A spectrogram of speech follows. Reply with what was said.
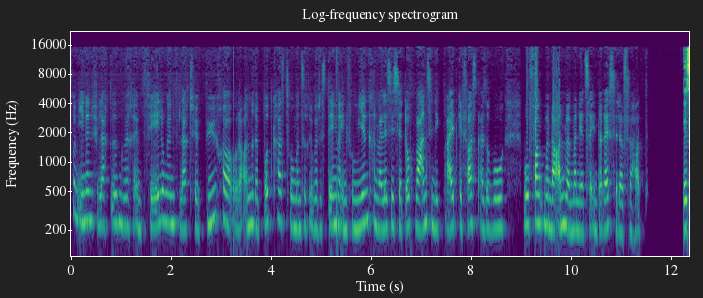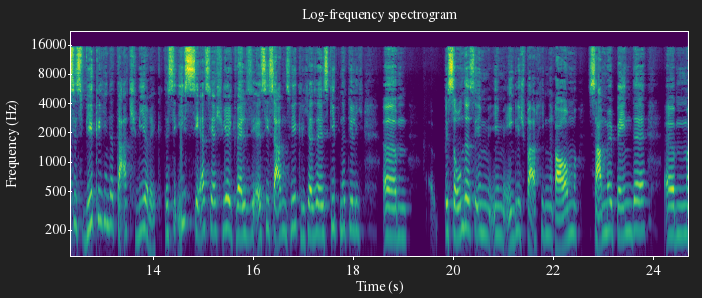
Von Ihnen vielleicht irgendwelche Empfehlungen, vielleicht für Bücher oder andere Podcasts, wo man sich über das Thema informieren kann, weil es ist ja doch wahnsinnig breit gefasst. Also wo, wo fängt man da an, wenn man jetzt ein Interesse dafür hat? Das ist wirklich in der Tat schwierig. Das ist sehr, sehr schwierig, weil Sie, Sie sagen es wirklich. Also es gibt natürlich ähm, besonders im, im englischsprachigen Raum Sammelbände. Ähm,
